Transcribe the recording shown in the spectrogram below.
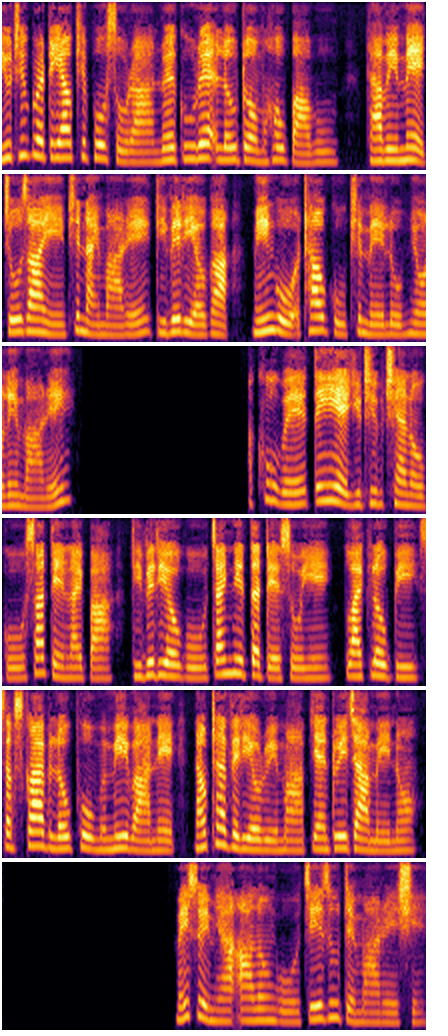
YouTuber တယောက်ဖြစ်ဖို့ဆိုတာလွယ်ကူတဲ့အလုပ်တော့မဟုတ်ပါဘူးဒါပေမဲ့စူးစမ်းရင်ဖြစ်နိုင်ပါတယ်ဒီဗီဒီယိုကမင်းကိုအထောက်အကူဖြစ်မယ်လို့မျှော်လင့်ပါတယ် အခုပဲတင်းရဲ့ YouTube channel ကိုစတင်လိုက်ပါဒီဗီဒီယိုကိုကြိုက်နှစ်သက်တယ်ဆိုရင် like လုပ်ပြီး subscribe လုပ်ဖို့မမေ့ပါနဲ့နောက်ထပ်ဗီဒီယိုတွေမှာပြန်တွေ့ကြမယ်နော်မိတ်ဆွေများအားလုံးကိုကျေးဇူးတင်ပါတယ်ရှင်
